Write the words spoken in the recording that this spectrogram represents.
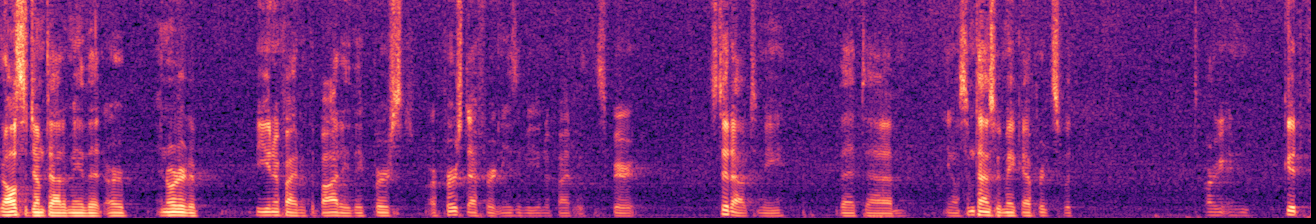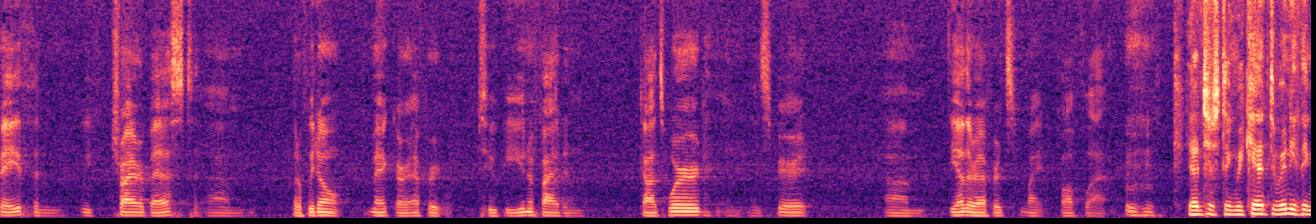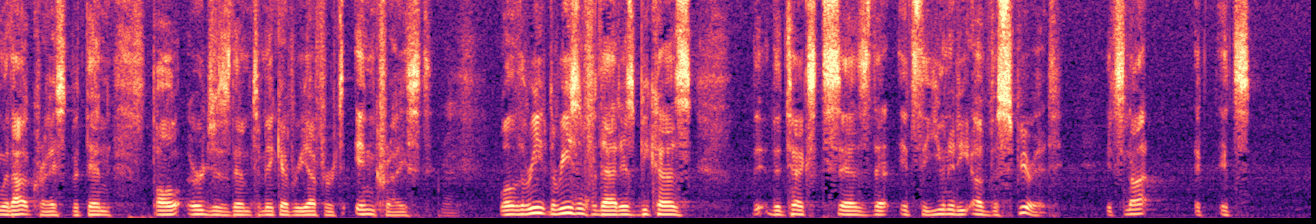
it also jumped out at me that our, in order to be unified with the body, they first, our first effort needs to be unified with the spirit. Stood out to me that um, you know sometimes we make efforts with our in good faith and we try our best, um, but if we don't make our effort to be unified in God's word and His Spirit, um, the other efforts might fall flat. hmm Yeah, interesting. We can't do anything without Christ, but then Paul urges them to make every effort in Christ. Right. Well, the, re- the reason for that is because the, the text says that it's the unity of the Spirit. It's not, it, it's,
